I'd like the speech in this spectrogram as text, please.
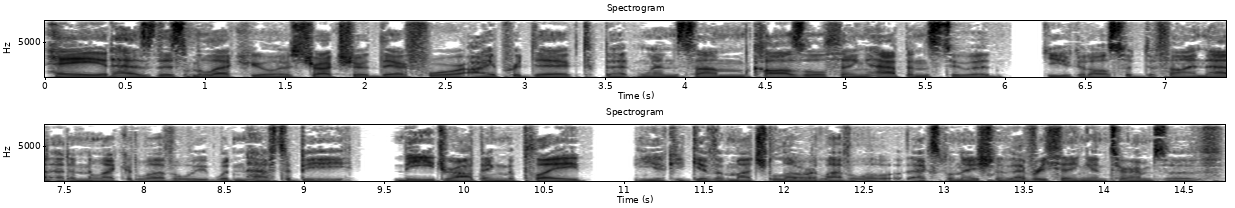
hey, it has this molecular structure, therefore I predict that when some causal thing happens to it, you could also define that at a molecular level. It wouldn't have to be me dropping the plate. You could give a much lower level explanation of everything in terms of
